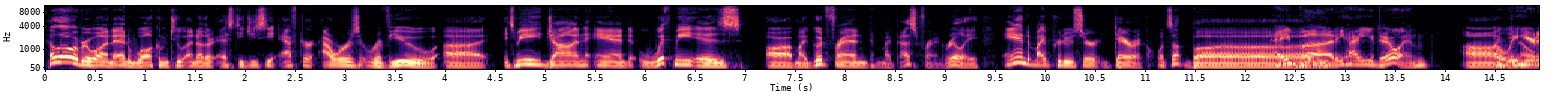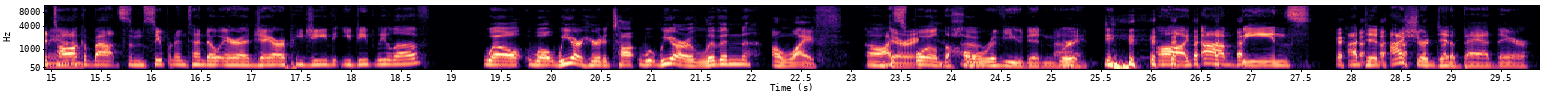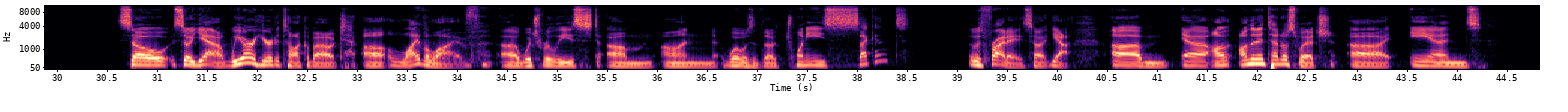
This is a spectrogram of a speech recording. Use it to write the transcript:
Hello, everyone, and welcome to another SDGC After Hours review. Uh, it's me, John, and with me is uh, my good friend, my best friend, really, and my producer, Derek. What's up, bud? Hey, buddy, how you doing? Uh, Are you we know, here to man. talk about some Super Nintendo era JRPG that you deeply love? Well, well, we are here to talk. We are living a life. Oh, I spoiled the whole Uh, review, didn't I? Oh, ah, beans. I did. I sure did a bad there. So so yeah, we are here to talk about uh, Live A Live, uh, which released um, on what was it the twenty second? It was Friday, so yeah, um, uh, on, on the Nintendo Switch, uh, and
